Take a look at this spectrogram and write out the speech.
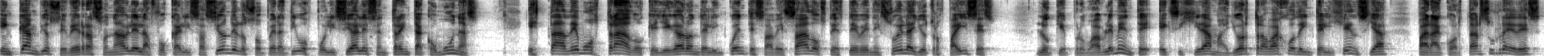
En cambio, se ve razonable la focalización de los operativos policiales en 30 comunas. Está demostrado que llegaron delincuentes avesados desde Venezuela y otros países lo que probablemente exigirá mayor trabajo de inteligencia para acortar sus redes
